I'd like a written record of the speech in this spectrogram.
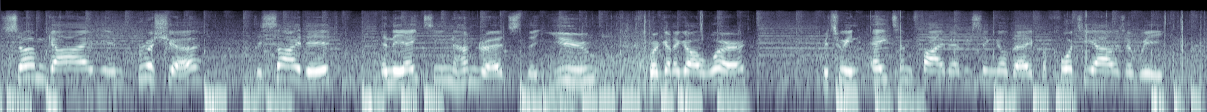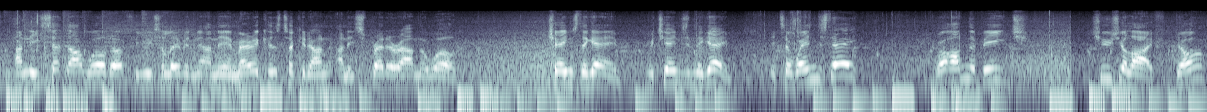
Some guy in Prussia decided in the 1800s that you were going to go work between 8 and 5 every single day for 40 hours a week and he set that world up for you to live in and the Americans took it on and it spread around the world. Changed the game. We're changing the game. It's a Wednesday, we're on the beach. Choose your life. Don't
